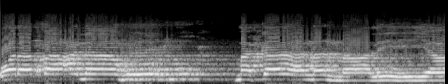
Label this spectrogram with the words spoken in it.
ওয়ারাফা'নাহু মাকানান আলিয়া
